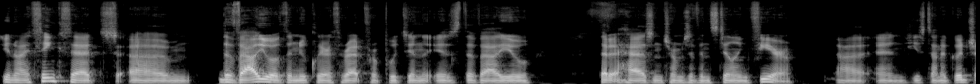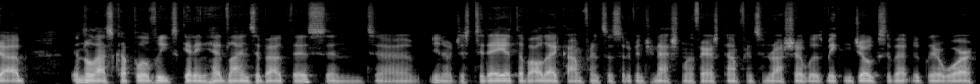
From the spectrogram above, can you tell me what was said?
you know, I think that um, the value of the nuclear threat for Putin is the value that it has in terms of instilling fear, uh, and he's done a good job in the last couple of weeks getting headlines about this. And uh, you know, just today at the Valdai conference, a sort of international affairs conference in Russia, was making jokes about nuclear war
